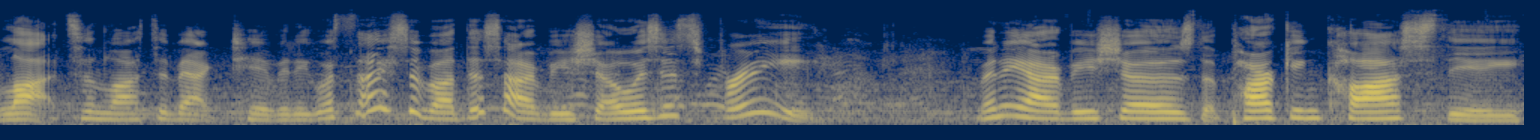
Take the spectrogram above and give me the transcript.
lots and lots of activity. What's nice about this RV show is it's free. Many RV shows, the parking costs, the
